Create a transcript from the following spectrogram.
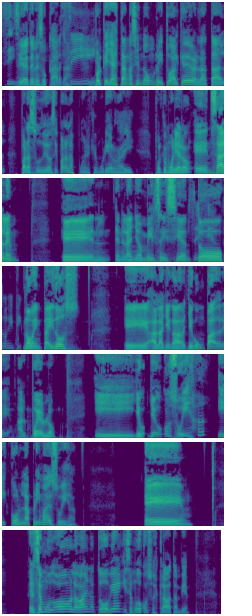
Sí, Sí debe tener su carga. sí. Porque ellas están haciendo un ritual que de verdad tal para su dios y para las mujeres que murieron ahí. Porque murieron en Salem eh, en, en el año 1692. 600 y pico. eh, a la llegada llegó un padre al pueblo y llegó, llegó con su hija y con la prima de su hija. Eh, él se mudó la vaina, todo bien, y se mudó con su esclava también.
